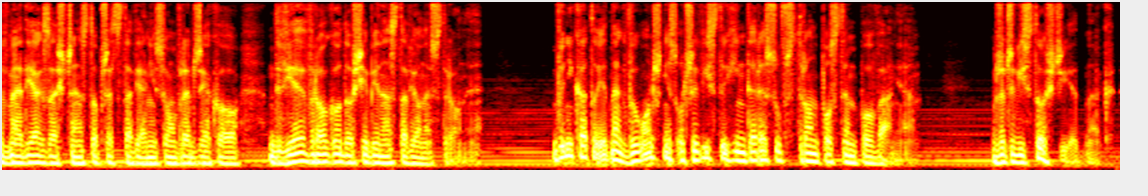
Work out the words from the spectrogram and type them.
W mediach zaś często przedstawiani są wręcz jako dwie wrogo do siebie nastawione strony. Wynika to jednak wyłącznie z oczywistych interesów stron postępowania. W rzeczywistości jednak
